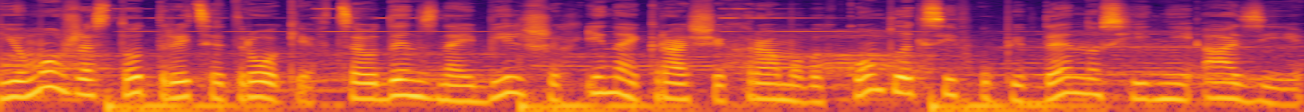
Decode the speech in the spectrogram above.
Йому вже 130 років. Це один з найбільших і найкращих храмових комплексів у південно-східній Азії.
